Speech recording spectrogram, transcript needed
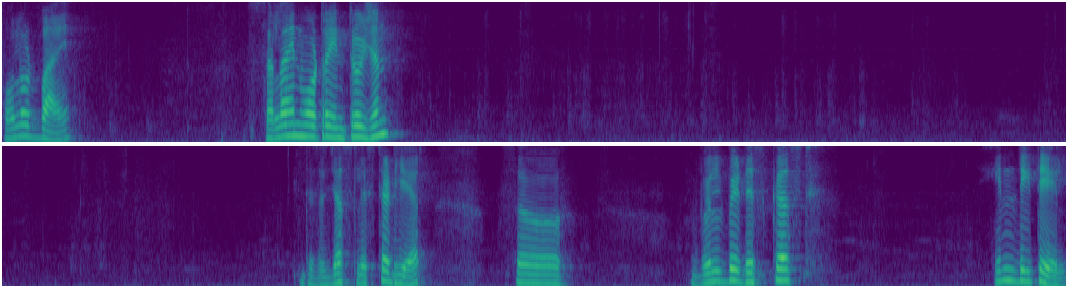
followed by saline water intrusion this is just listed here. So, will be discussed in detail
